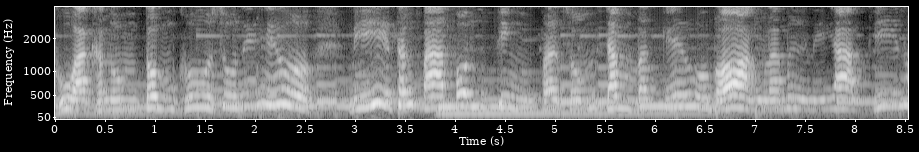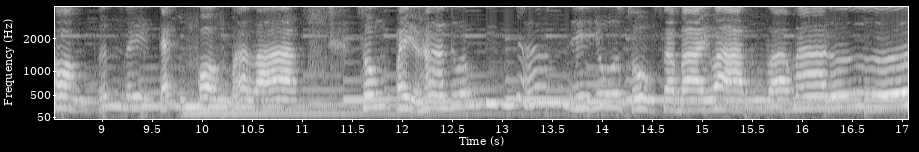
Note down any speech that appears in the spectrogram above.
ขัวขนมต้มคูสูเนวมีทั้งปลาปนปิ้งผสมจำบะแก้วบองละมือนี่ญาติพี่น้องเพิ่นได้แต่งพองมาลาส่งไปหาดวงวิญญาณ ให้อยู่สุขสบายว่างว่ามาเด้อ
